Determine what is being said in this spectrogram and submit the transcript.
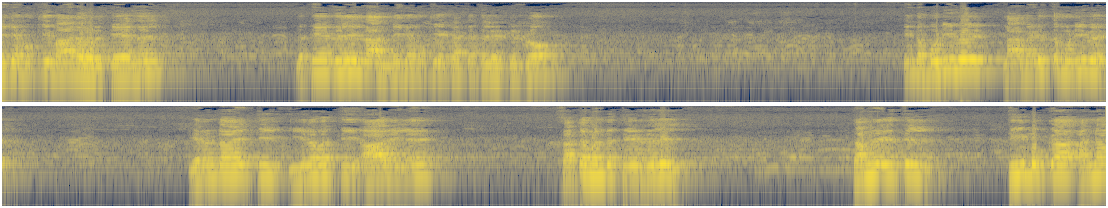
மிக முக்கியமான ஒரு தேர்தல். இந்த தேர்தலில் நாம் மிக முக்கிய கட்டத்தில் இருக்கின்றோம். இந்த முடிவு நாம் எடுத்த முடிவு இரண்டாயிரத்தி இருபத்தி ஆறிலே சட்டமன்ற தேர்தலில் தமிழகத்தில் திமுக அண்ணா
